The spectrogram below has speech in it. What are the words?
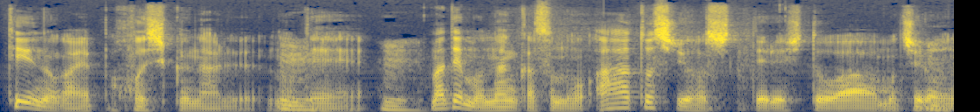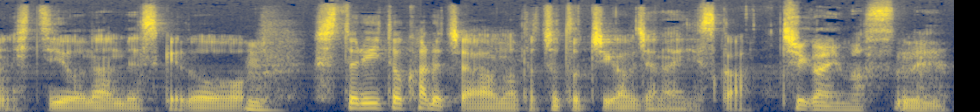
ていうのがやっぱ欲しくなるので、うん。うん。まあでもなんかそのアート史を知ってる人はもちろん必要なんですけど、ストリートカルチャーはまたちょっと違うじゃないですか。違いますね。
